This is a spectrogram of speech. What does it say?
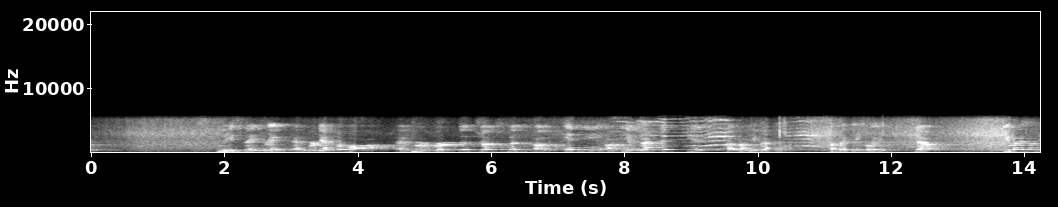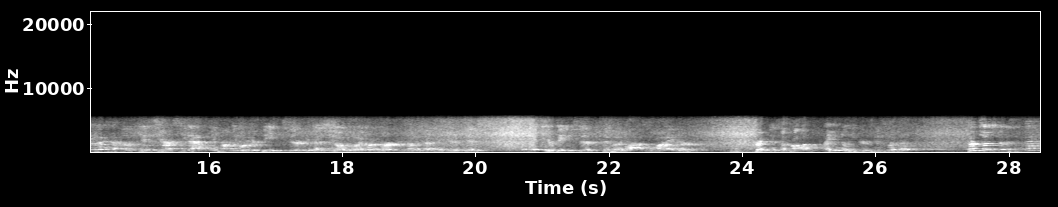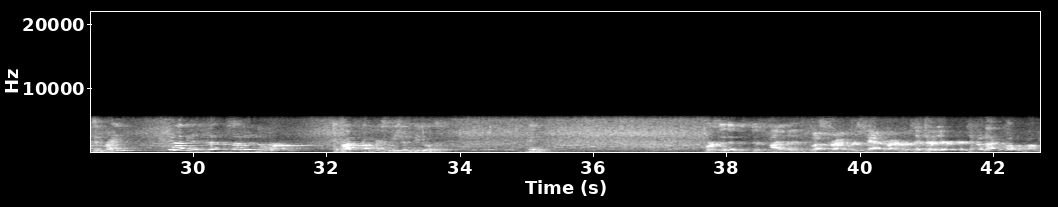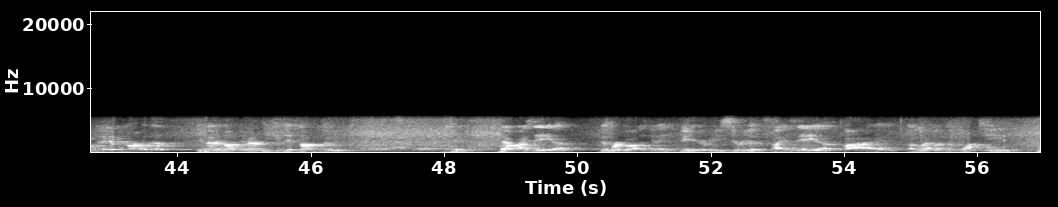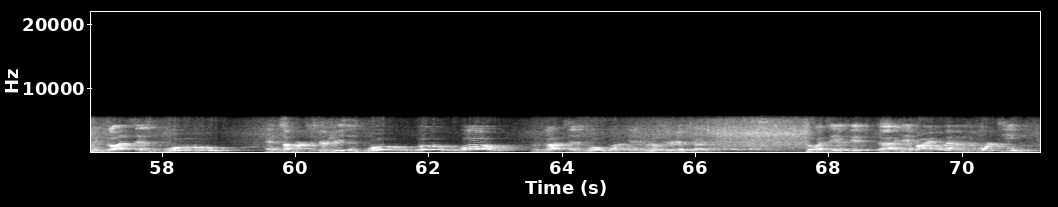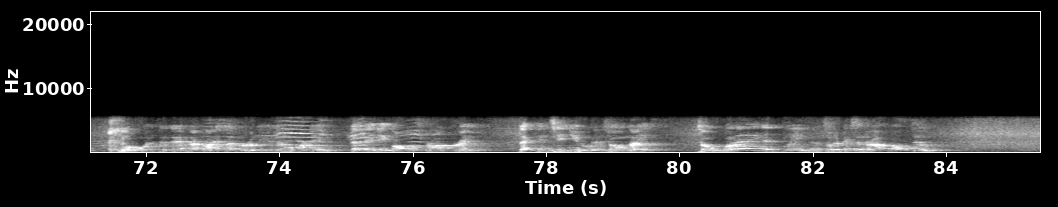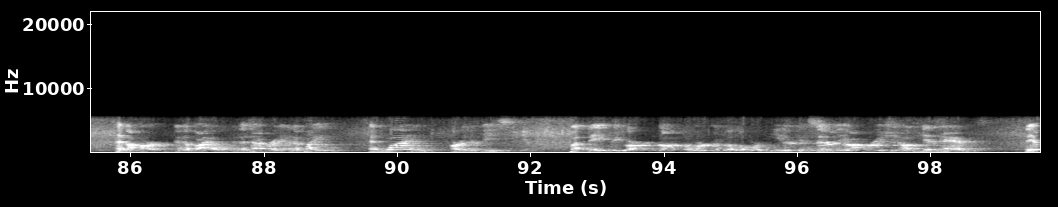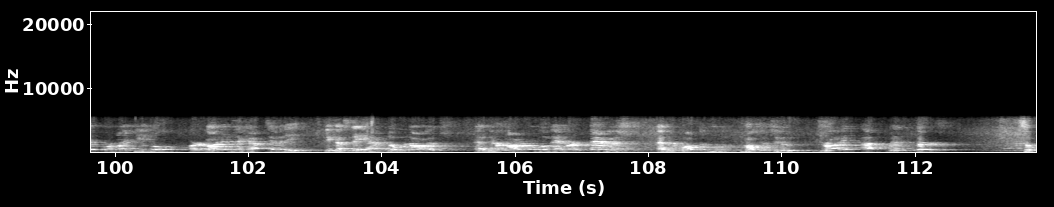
Lest they drink and forget the law and pervert the judgment of any of the affected uh, of the affected, afflicted, sorry. Now, you guys, some of you guys have little kids here, I see that, They probably go to your babysitter because, you know, you want to go to work, and somebody's got to take care of kids. Maybe your babysitter sipping a glass of wine or drinking some pollen. Are you going to leave your kids with it? Their judgment is affected, right? You're not going to do that for someone in the world. And God's telling us we shouldn't be doing it. Okay? Of course, and then there's, pilots, bus drivers, cab drivers. If they're there, they're tipping back a bottle of pump. You gonna get in a car with them? You better not. You better teach your kids not to do. Okay. Now Isaiah. This is where God is getting very serious. Isaiah 5, 11 to 14. When God says, whoa, and some parts of Scripture he says, whoa, whoa, whoa. When God says, whoa, God's getting real serious, guys. So Isaiah, 5, uh, Isaiah 5, 11 to 14. Woe unto them that rise up early in the morning, that they may follow strong drink, that continue until night, to wine and blame them. So they're mixing their alcohol too. And the harp, and the viol, and the tabret, and the pipe, and wine are in their peace. But they regard not the work of the Lord, neither consider the operation of his hands. Therefore my people are gone into captivity, because they have no knowledge, and their honorable men are famished, and their multitude, dried up with thirst. So,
